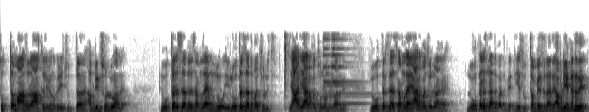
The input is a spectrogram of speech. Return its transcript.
சுத்தமாகிற ஆக்கள் இவங்க பெரிய சுத்தம் அப்படின்னு சொல்லுவாங்க. லூத்தர் சாத்திர சமுதாயம் நூ- லூத்தர் சாத்தை பார்த்து சொல்லுச்சு. யார் யாரை பார்த்து சொல்லணும்னு பாருங்க. லூத்தர் சமுதாயம் யாரை பார்த்து சொல்றாங்க? லூத்தர் சாத்தை பார்த்து பெரிய சுத்தம் பேசுறாரு. அப்படி என்னது?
